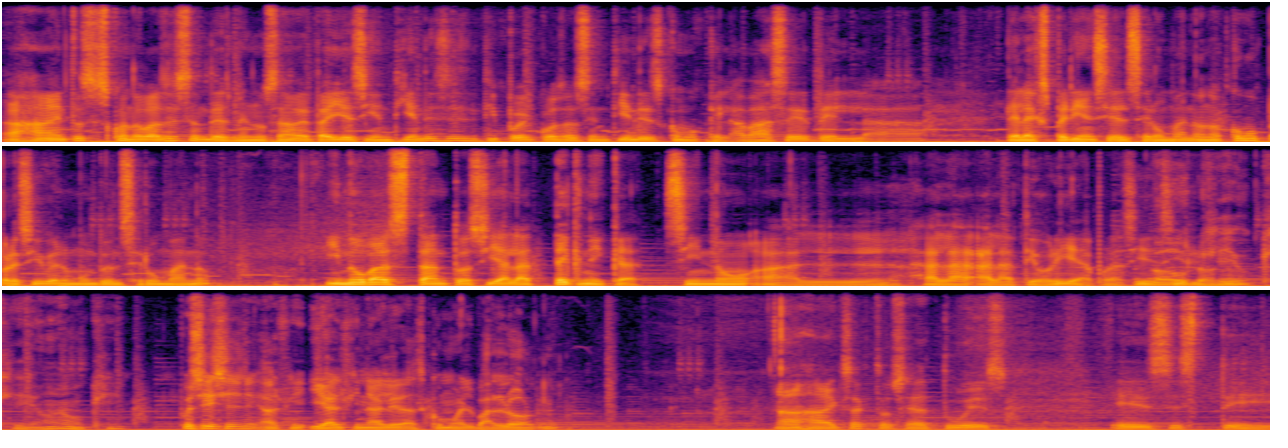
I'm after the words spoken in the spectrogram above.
Ajá, entonces cuando vas des- desmenuzando detalles y entiendes ese tipo de cosas, entiendes como que la base de la, de la experiencia del ser humano, ¿no? Cómo percibe el mundo el ser humano. Y no vas tanto así a la técnica, sino al, a, la, a la teoría, por así decirlo, ok, ¿no? ok, ah, ok. Pues sí, sí, sí, al y al final le das como el valor, ¿no? Ajá, exacto. O sea, tú es, es este,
